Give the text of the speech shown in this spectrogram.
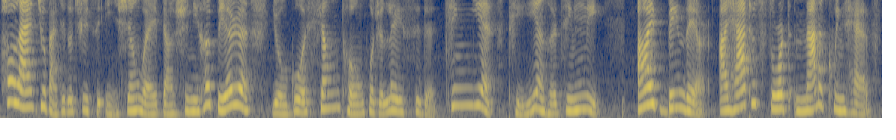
后来就把这个句子引申为表示你和别人有过相同或者类似的经验、体验和经历。” I've been there. I had to sort mannequin heads.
